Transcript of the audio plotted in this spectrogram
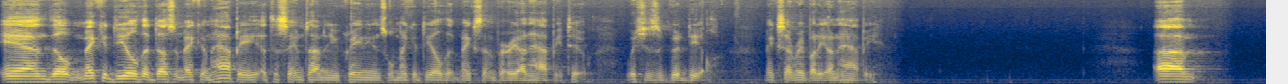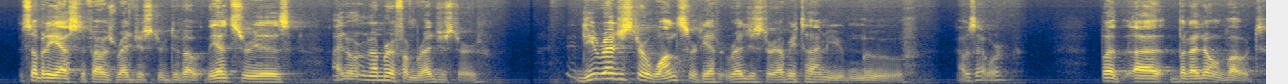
and they'll make a deal that doesn't make them happy. At the same time, the Ukrainians will make a deal that makes them very unhappy too, which is a good deal. Makes everybody unhappy. Um, somebody asked if I was registered to vote. The answer is I don't remember if I'm registered. Do you register once, or do you have to register every time you move? How does that work? But uh, but I don't vote.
